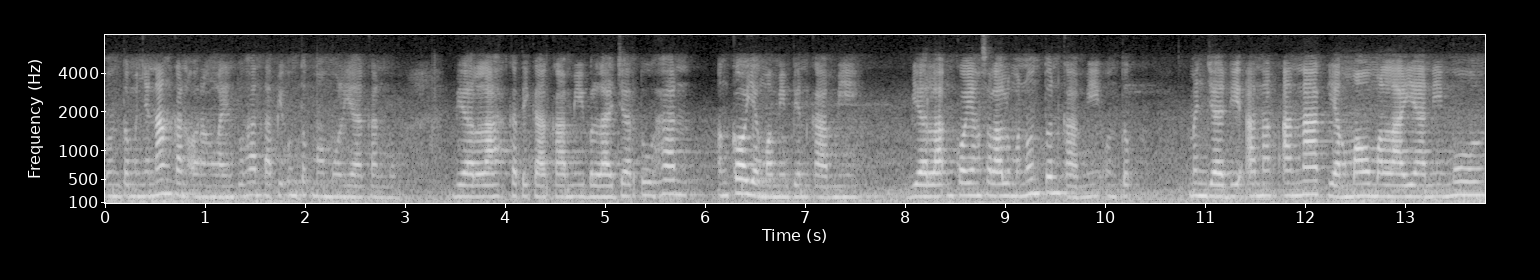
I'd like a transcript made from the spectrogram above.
untuk menyenangkan orang lain Tuhan tapi untuk memuliakanmu. Biarlah ketika kami belajar Tuhan Engkau yang memimpin kami biarlah Engkau yang selalu menuntun kami untuk menjadi anak-anak yang mau melayanimu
